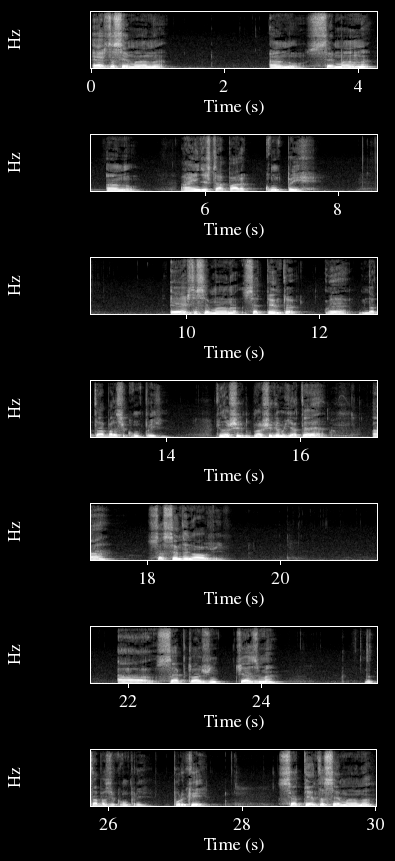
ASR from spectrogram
Esta semana, ano, semana, ano, ainda está para cumprir. Esta semana, 70, né, ainda está para se cumprir. Que nós, nós chegamos aqui até a 69. A septuagésima está para se cumprir. Por quê? 70 semanas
